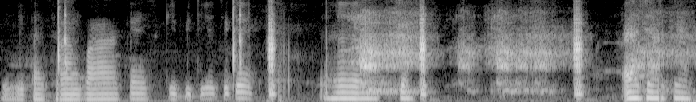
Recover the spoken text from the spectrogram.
Kita serang pakai skibidi aja guys. Ajar. Ajar guys.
